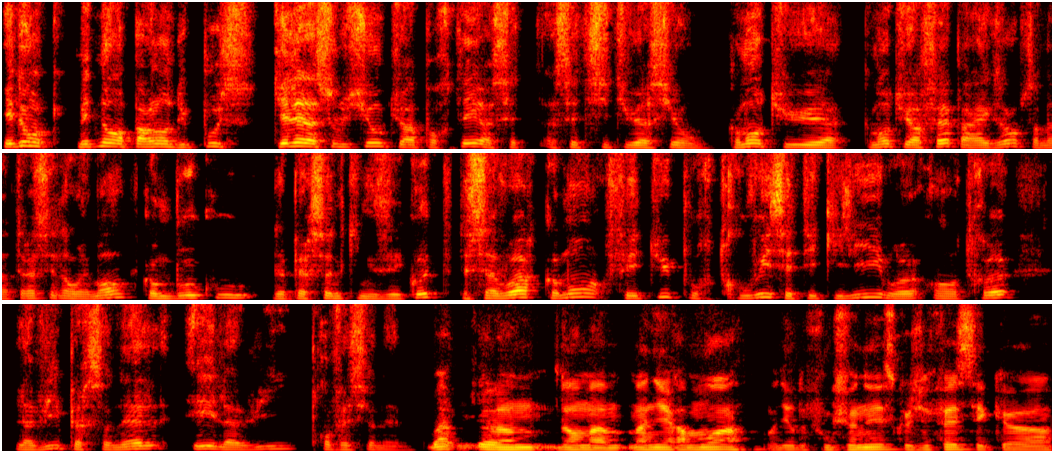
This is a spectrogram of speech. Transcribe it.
Et donc, maintenant, en parlant du pouce, quelle est la solution que tu as apportée à cette, à cette situation? Comment tu, as, comment tu as fait, par exemple, ça m'intéresse énormément, comme beaucoup de personnes qui nous écoutent, de savoir comment fais-tu pour trouver cet équilibre entre la vie personnelle et la vie professionnelle? Bah, euh, Dans ma manière à moi, on va dire, de fonctionner, ce que j'ai fait, c'est que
